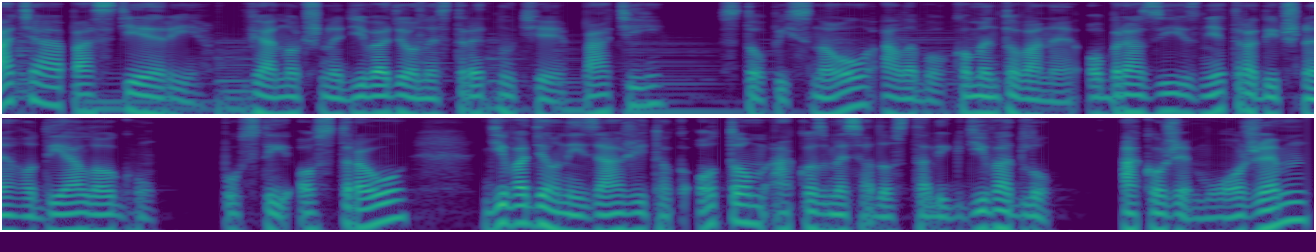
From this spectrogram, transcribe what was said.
Paťa a pastieri, vianočné divadelné stretnutie Pati, stopy snov alebo komentované obrazy z netradičného dialógu. Pustý ostrov, divadelný zážitok o tom, ako sme sa dostali k divadlu, akože môžem,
